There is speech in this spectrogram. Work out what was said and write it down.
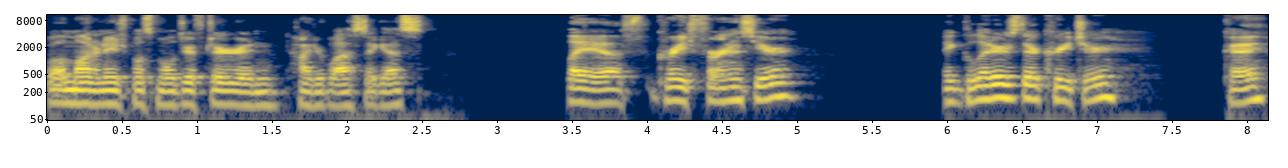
Well, Modern Age plus Mulldrifter and Hydroblast, I guess. Play a Great Furnace here. It glitters their creature. Okay.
